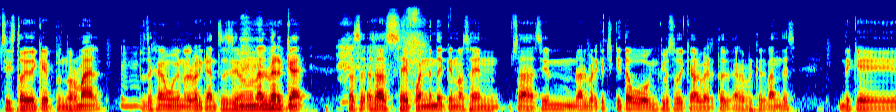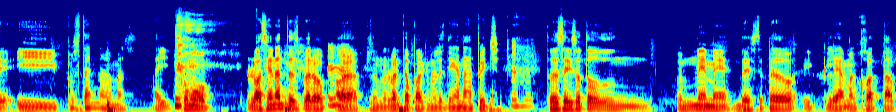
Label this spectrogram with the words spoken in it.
si estoy de que, pues normal, pues déjame voy a una alberca. Entonces hicieron una alberca, o sea, se- o sea, se ponen de que no sé, en, o sea, sí en una alberca chiquita o incluso de que alberca, albercas grandes, de que, y pues están nada más ahí, como lo hacían antes, pero Ajá. ahora pues en una alberca para que no les digan nada a Twitch. Ajá. Entonces se hizo todo un, un meme de este pedo y le llaman hot tub,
